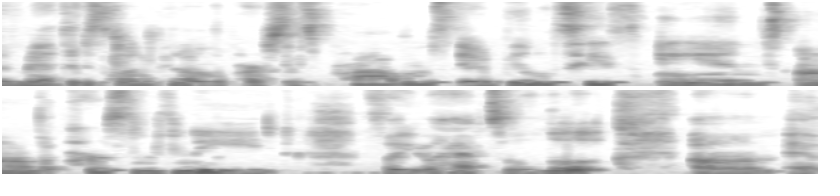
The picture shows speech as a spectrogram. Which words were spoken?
The method is going to depend on the person's problems, their abilities, and um, the person's need. So you'll have to look um, at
